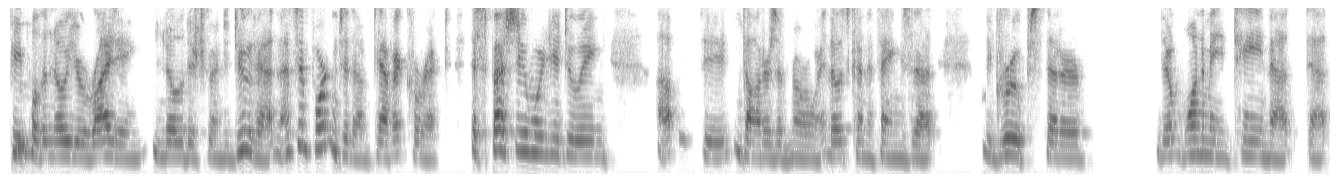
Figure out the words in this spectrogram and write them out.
people that know your writing know that you're going to do that. And that's important to them to have it correct, especially when you're doing uh, the Daughters of Norway, those kind of things that the groups that are that want to maintain that that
